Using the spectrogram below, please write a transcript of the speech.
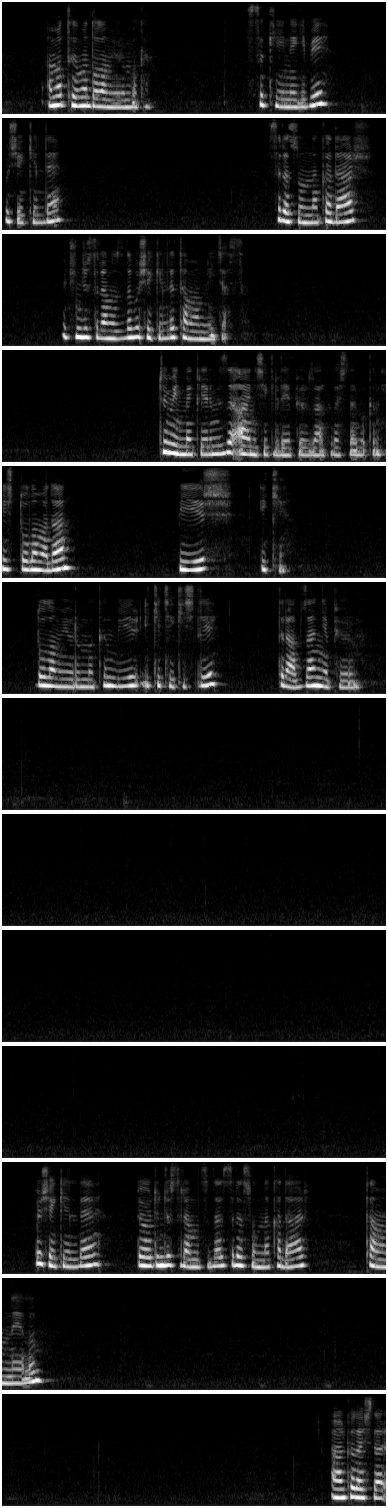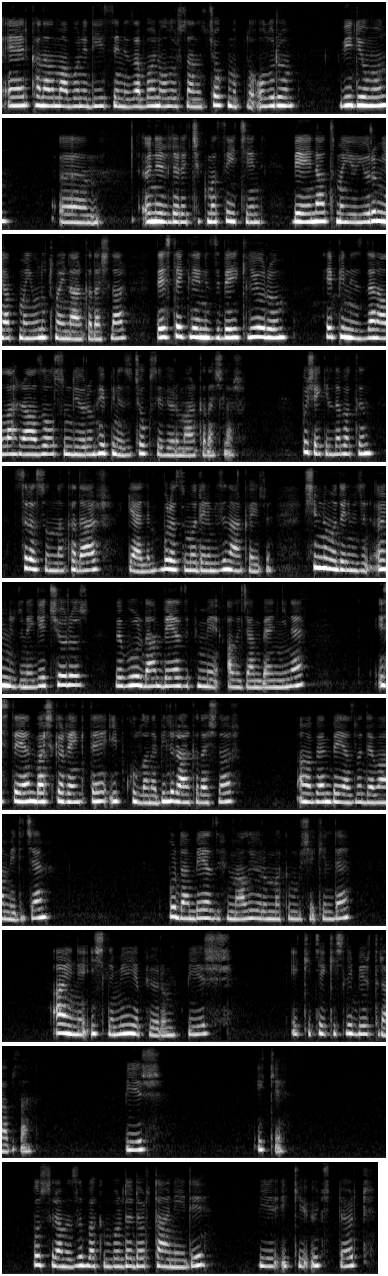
Ama tığıma dolamıyorum bakın. Sık iğne gibi bu şekilde sıra sonuna kadar üçüncü sıramızı da bu şekilde tamamlayacağız. Tüm ilmeklerimizi aynı şekilde yapıyoruz arkadaşlar. Bakın hiç dolamadan 1 2 dolamıyorum bakın 1 2 çekişli trabzan yapıyorum. Bu şekilde dördüncü sıramızı da sıra sonuna kadar tamamlayalım. Arkadaşlar eğer kanalıma abone değilseniz abone olursanız çok mutlu olurum. Videomun e, önerilere çıkması için beğeni atmayı, yorum yapmayı unutmayın arkadaşlar. Desteklerinizi bekliyorum. Hepinizden Allah razı olsun diyorum. Hepinizi çok seviyorum arkadaşlar. Bu şekilde bakın sıra sonuna kadar geldim. Burası modelimizin arka yüzü. Şimdi modelimizin ön yüzüne geçiyoruz. Ve buradan beyaz ipimi alacağım ben yine. İsteyen başka renkte ip kullanabilir arkadaşlar. Ama ben beyazla devam edeceğim. Buradan beyaz ipimi alıyorum. Bakın bu şekilde. Aynı işlemi yapıyorum. 1 2 çekişli bir trabzan. 1 2 bu sıramızı bakın burada 4 taneydi. 1 2 3 4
